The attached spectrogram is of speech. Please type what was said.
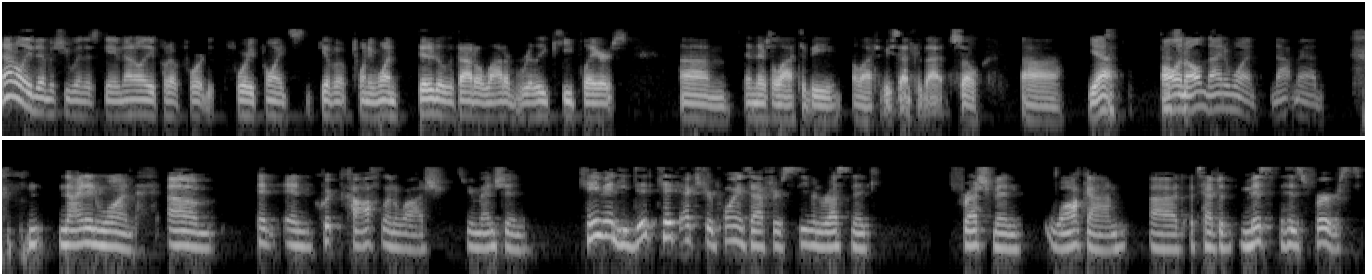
not only did MSU win this game, not only they put up 40, 40 points, give up 21, did it without a lot of really key players. Um, and there's a lot to be, a lot to be said for that. So, uh, yeah, all in all, nine and one, not mad. nine and one. Um, and, and quick Coughlin watch, as we mentioned, came in. He did kick extra points after Steven Rusnick, freshman walk on, uh, attempted, missed his first.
